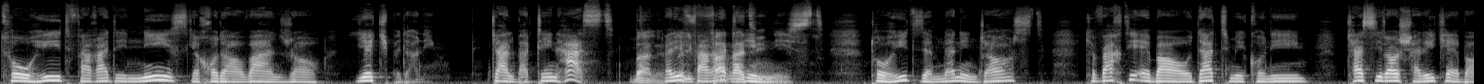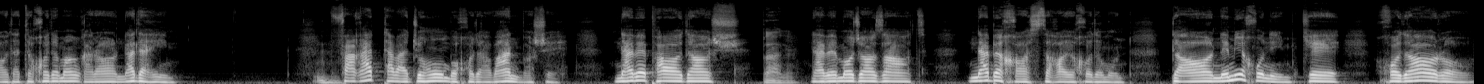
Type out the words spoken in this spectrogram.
توحید فقط این نیست که خداوند را یک بدانیم که البته این هست. بله ولی, فقط, این نیست. توحید ضمنا اینجاست که وقتی عبادت می کنیم کسی را شریک عبادت خودمان قرار ندهیم. فقط توجهمون به خداوند باشه. نه به پاداش بله. نه به مجازات نه به خواسته های خودمون. دعا نمی خونیم که خدا رو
